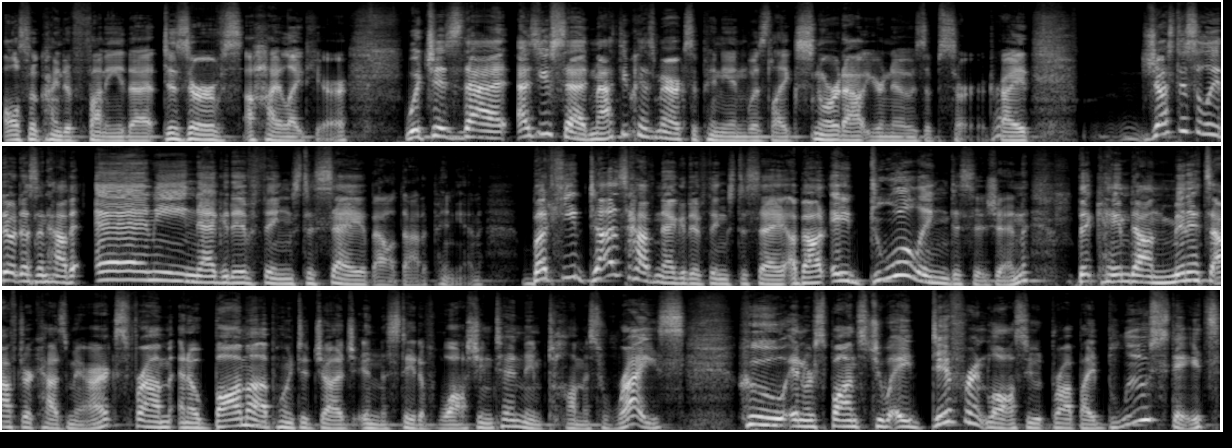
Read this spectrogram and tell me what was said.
also kind of funny that deserves a highlight here, which is that, as you said, Matthew Kacsmaryk's opinion was like snort out your nose absurd, right? Justice Alito doesn't have any negative things to say about that opinion, but he does have negative things to say about a dueling decision that came down minutes after Kacsmaryk's from an Obama appointed judge in the state of Washington named Thomas Rice, who, in response to a different lawsuit brought by blue states,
